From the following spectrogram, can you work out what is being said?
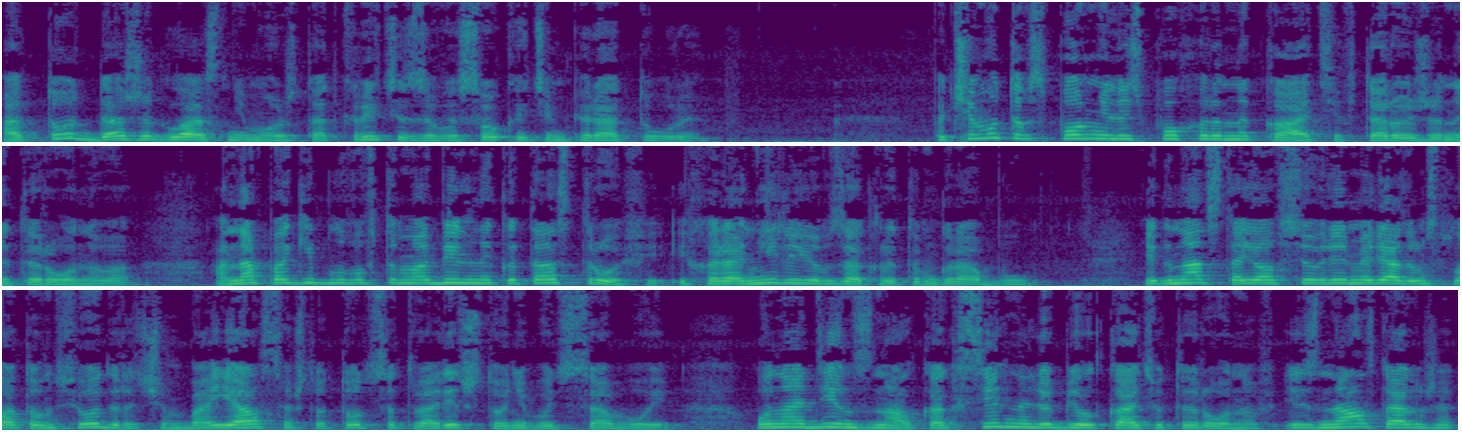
а тот даже глаз не может открыть из-за высокой температуры. Почему-то вспомнились похороны Кати, второй жены Теронова. Она погибла в автомобильной катастрофе и хоронили ее в закрытом гробу. Игнат стоял все время рядом с Платоном Федоровичем, боялся, что тот сотворит что-нибудь с собой. Он один знал, как сильно любил Катю Тыронов, и знал также,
